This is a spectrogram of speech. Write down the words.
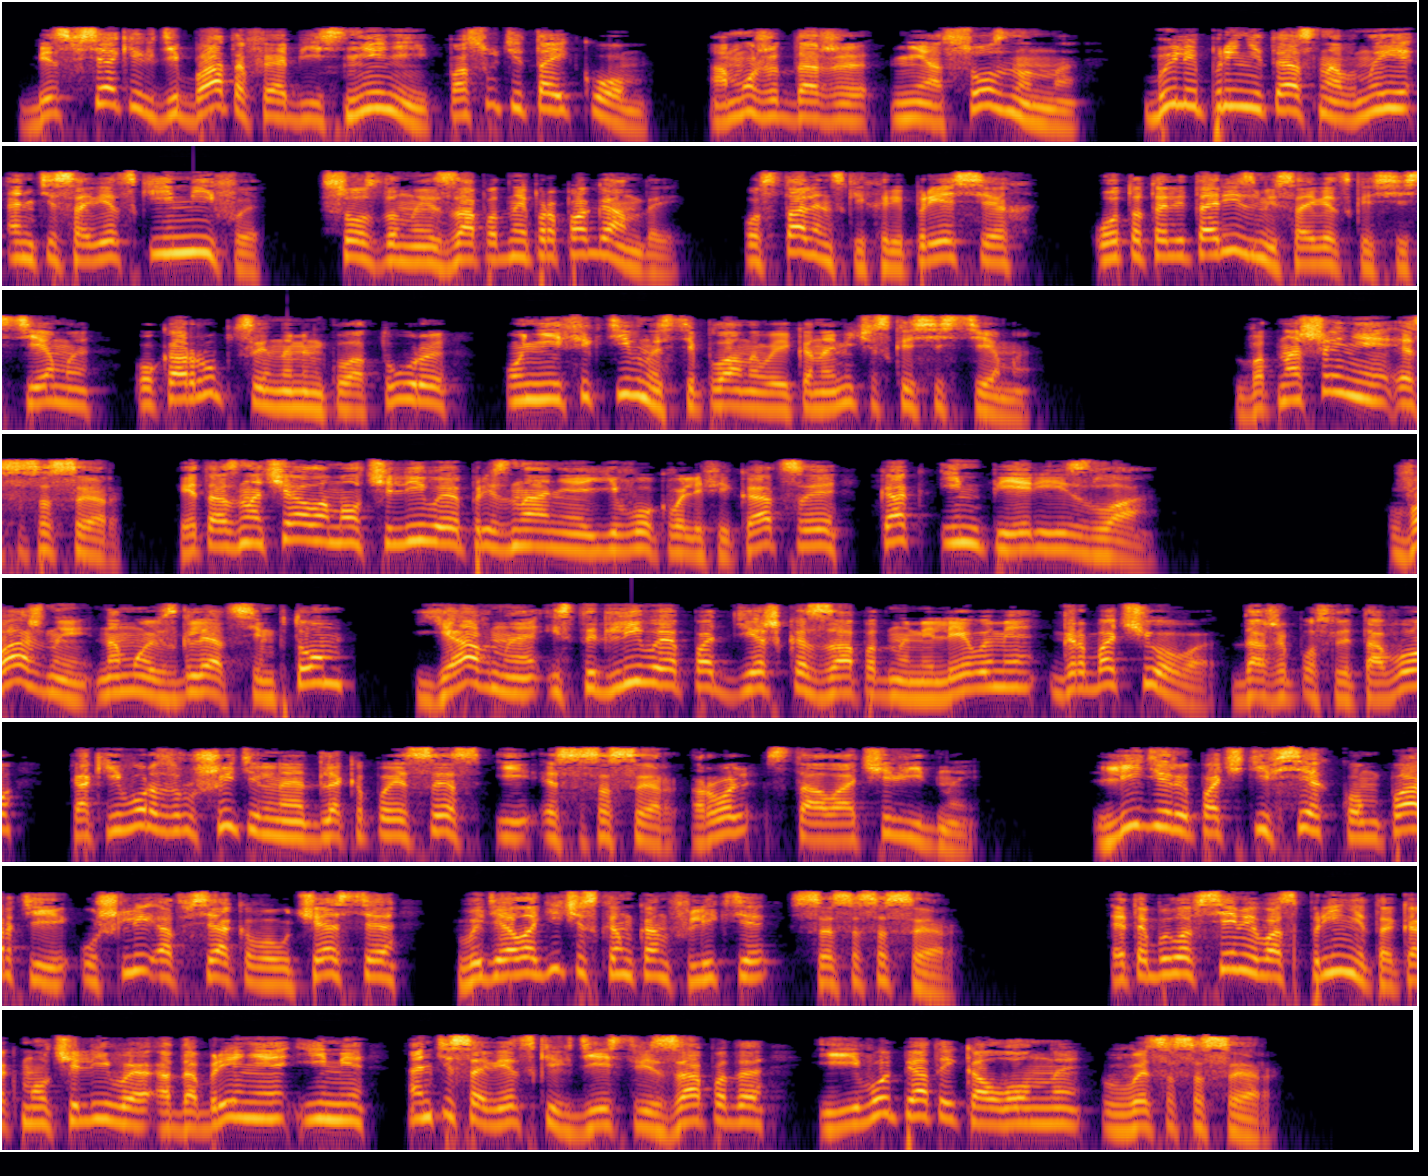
Без всяких дебатов и объяснений, по сути тайком, а может даже неосознанно, были приняты основные антисоветские мифы, созданные западной пропагандой, о сталинских репрессиях, о тоталитаризме советской системы, о коррупции номенклатуры, о неэффективности плановой экономической системы. В отношении СССР это означало молчаливое признание его квалификации как империи зла. Важный, на мой взгляд, симптом – явная и стыдливая поддержка западными левыми Горбачева, даже после того, как его разрушительная для КПСС и СССР роль стала очевидной. Лидеры почти всех компартий ушли от всякого участия в идеологическом конфликте с СССР. Это было всеми воспринято как молчаливое одобрение ими антисоветских действий Запада и его пятой колонны в СССР.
